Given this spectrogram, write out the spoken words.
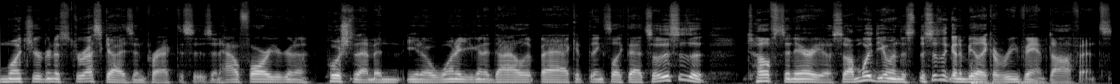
much you're going to stress guys in practices and how far you're going to push them and, you know, when are you going to dial it back and things like that. So this is a tough scenario. So I'm with you on this. This isn't going to be like a revamped offense.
